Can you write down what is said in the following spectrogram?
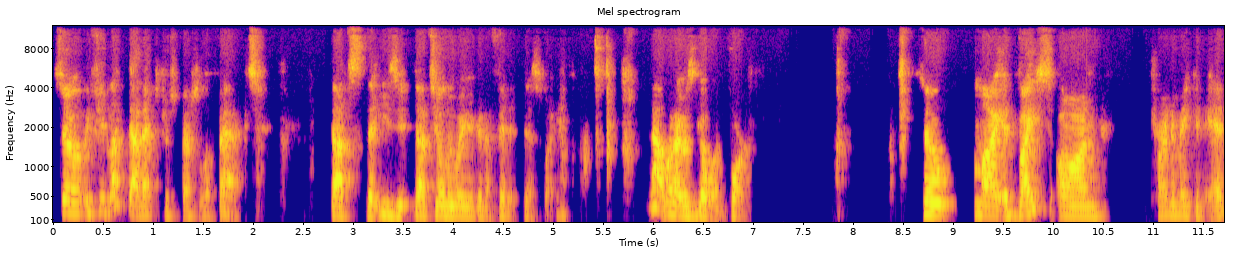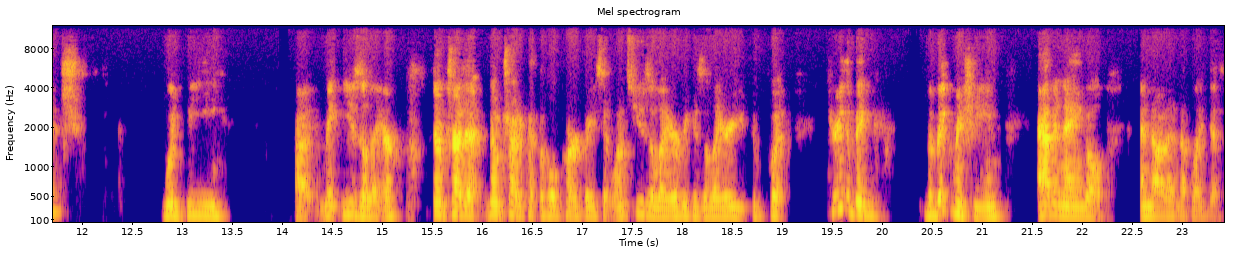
So if you'd like that extra special effect, that's the easy, that's the only way you're gonna fit it this way. Not what I was going for. So my advice on trying to make an edge would be uh, make, use a layer. Don't try to, don't try to cut the whole card base at once. Use a layer because a layer you can put through the big, the big machine at an angle and not end up like this.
